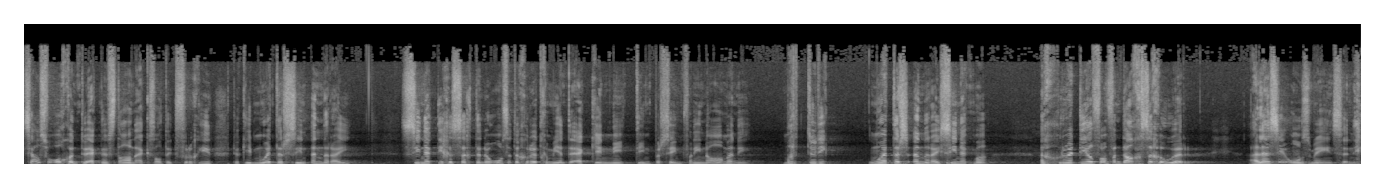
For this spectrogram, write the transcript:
Selfs vanoggend toe ek nou staan, ek is altyd vroeg hier, toe ek die motor sien inry, sien ek die gesigte. Nou ons het 'n groot gemeente. Ek ken nie 10% van die name nie. Maar toe die motors inry, sien ek maar 'n groot deel van vandag se gehoor. Hulle is nie ons mense nie.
